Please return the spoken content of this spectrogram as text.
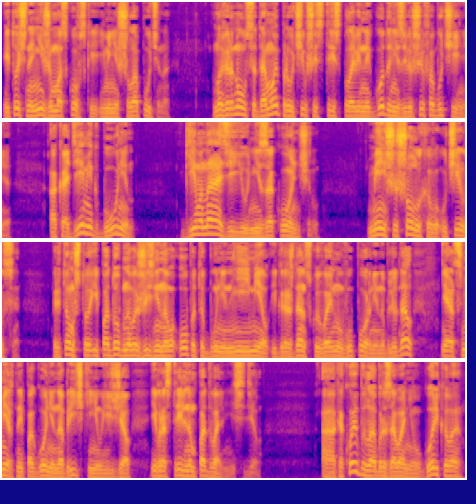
и точно ниже Московской имени Шалопутина. Но вернулся домой, проучившись три с половиной года, не завершив обучение. Академик Бунин Гимназию не закончил. Меньше Шолохова учился. При том, что и подобного жизненного опыта Бунин не имел, и гражданскую войну в упор не наблюдал, и от смертной погони на бричке не уезжал, и в расстрельном подвале не сидел. А какое было образование у Горького?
